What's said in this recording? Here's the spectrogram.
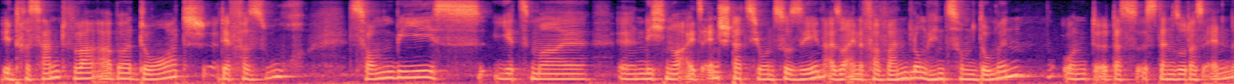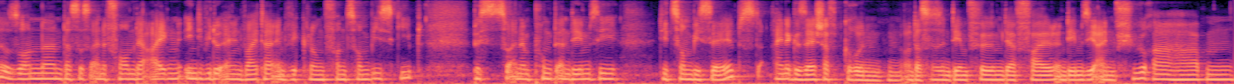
Interessant war aber dort der Versuch, Zombies jetzt mal äh, nicht nur als Endstation zu sehen, also eine Verwandlung hin zum Dummen und äh, das ist dann so das Ende, sondern dass es eine Form der eigenen individuellen Weiterentwicklung von Zombies gibt, bis zu einem Punkt, an dem sie die Zombies selbst eine Gesellschaft gründen. Und das ist in dem Film der Fall, in dem sie einen Führer haben,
